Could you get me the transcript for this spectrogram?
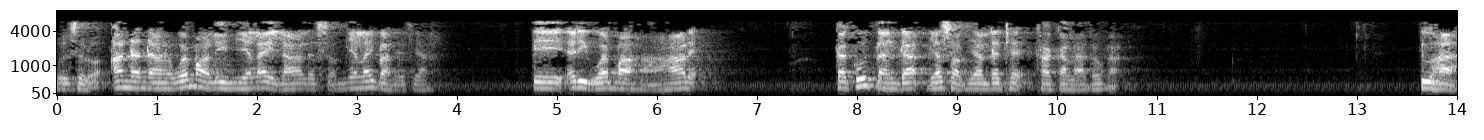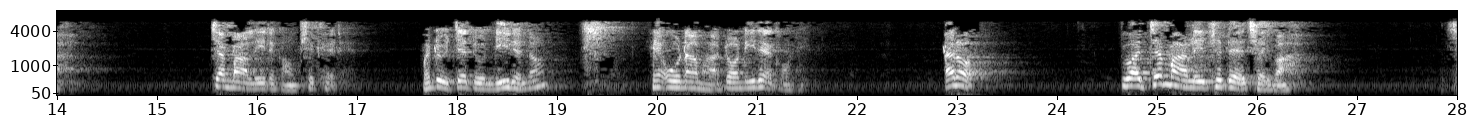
လို့ဆိုတော့အာနန္ဒာဝဲမလေးမြင်လိုက်လားလို့ဆိုမြင်လိုက်ပါလေဗျာအေးအဲ့ဒီဝက်မဟာတဲ့ကကုတန္တမြတ်စွာဘုရားလက်ထက်အခါကာလတော့ကသူဟာကြက်မလေးတကောင်ဖြစ်ခဲ့တယ်ဝတ္တုကြက်တို့နီးတယ်နော်ဟင်အိုနာမှာအတော်နီးတဲ့အကောင်လေးအဲ့တော့ သူကကြက်မလေးဖြစ်တဲ့အချိန်မှာရ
